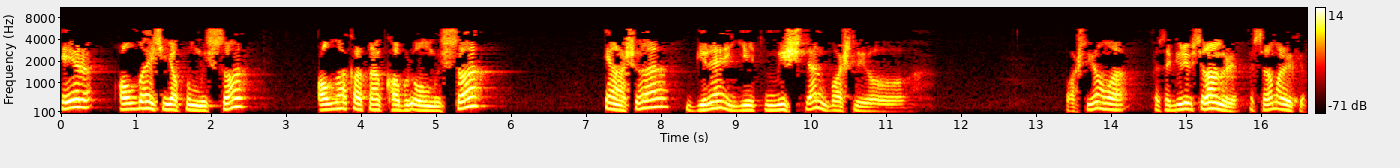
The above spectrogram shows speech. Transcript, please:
Eğer Allah için yapılmışsa, Allah katından kabul olmuşsa, en aşağı bire yetmişten başlıyor. Başlıyor ama mesela biri bir selam veriyor. Esselamu Aleyküm.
